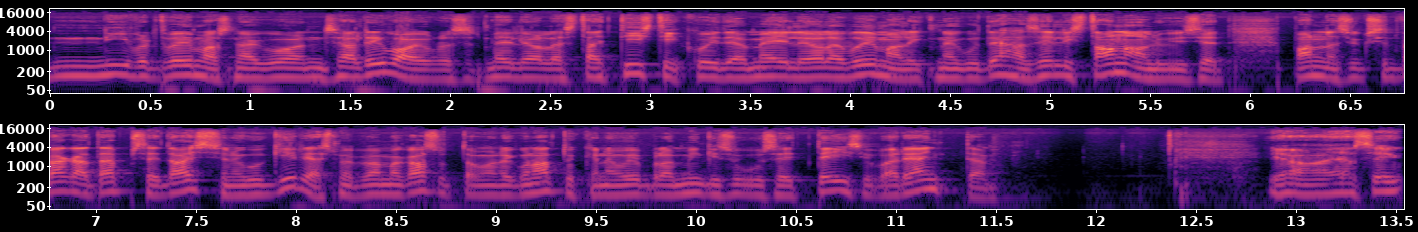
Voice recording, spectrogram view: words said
niivõrd võimas, nagu on seal Rivo juures, et meil ei ole statistikuid ja meil ei ole võimalik nagu teha sellist analüüsi, et panna niisuguseid väga täpseid asju nagu kirja, siis me peame kasutama nagu natuke natukene võib-olla mingisuguseid teisi variante. Ja, ja see,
